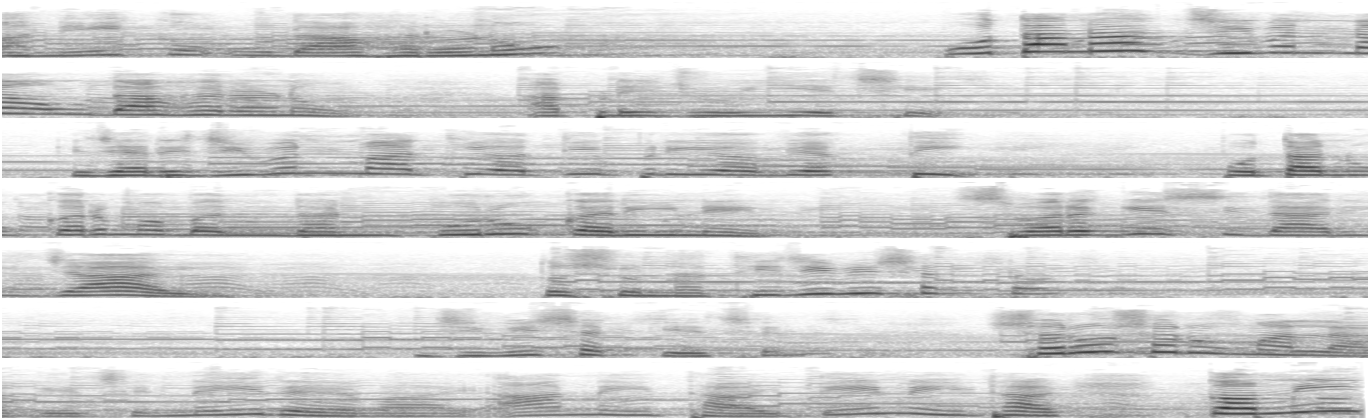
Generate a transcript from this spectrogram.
અનેક ઉદાહરણો, પોતાના જ જીવનના ઉદાહરણો આપણે જોઈએ છીએ. કે જ્યારે જીવનમાંથી અતિ પ્રિય વ્યક્તિ પોતાનું કર્મ બંધન પૂરું કરીને સ્વર્ગે સિધારી જાય, તો શું નથી જીવી શકતા? જીવી શકીએ છીએ શરૂ શરૂમાં લાગે છે, નહીં રહેવાય, આ નહીં થાય, તે નહીં થાય. કમી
